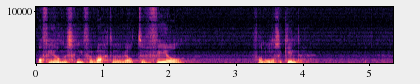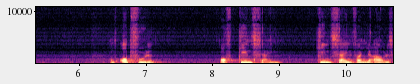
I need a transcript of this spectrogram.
Of heel misschien verwachten we wel te veel van onze kinderen. Want opvoeden, of kind zijn, kind zijn van je ouders,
